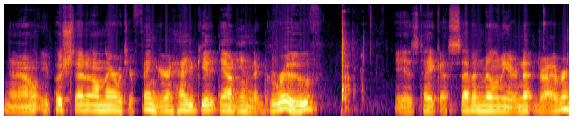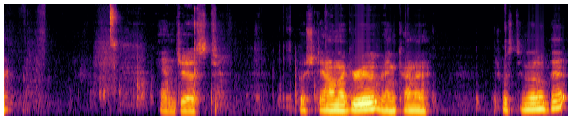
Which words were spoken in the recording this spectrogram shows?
Now you push that on there with your finger and how you get it down in the groove is take a 7 millimeter nut driver and just push down the groove and kind of twist it a little bit.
